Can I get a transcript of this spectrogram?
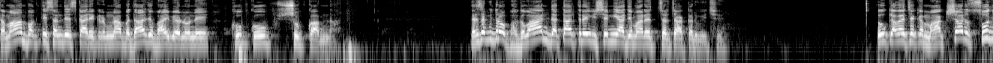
તમામ ભક્તિ સંદેશ કાર્યક્રમના બધા જ ભાઈ બહેનોને ખૂબ ખૂબ શુભકામના દર્શક મિત્રો, ભગવાન દત્તાત્રેય વિશેની આજે મારે ચર્ચા કરવી છે. એવું કહેવાય છે કે માક્ષર સુદ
